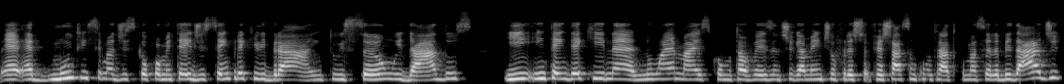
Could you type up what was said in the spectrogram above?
é, é, muito em cima disso que eu comentei, de sempre equilibrar intuição e dados e entender que né, não é mais como talvez antigamente eu fechasse um contrato com uma celebridade,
